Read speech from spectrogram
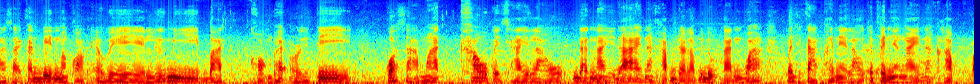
าสายการบินบางกอกแอร์เวย์หรือมีบัตรของ Priority ก็สามารถเข้าไปใช้เล้าด้านในได้นะครับ เดี๋ยวเราไปดูกันว่าบรรยากาศภายในเล้าจะเป็นยังไงนะครับ ไป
